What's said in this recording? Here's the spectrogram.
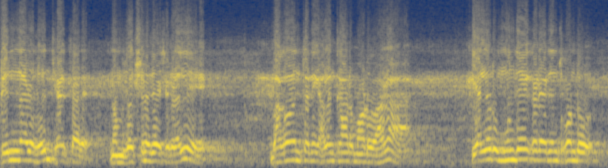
ಪಿನ್ನಳು ಅಂತ ಹೇಳ್ತಾರೆ. ನಮ್ಮ ದಕ್ಷಿಣ ದೇಶಗಳಲ್ಲಿ ಭಗವಂತನಿಗೆ ಅಲಂಕಾರ ಮಾಡುವಾಗ ಎಲ್ಲರೂ ಮುಂದೆ ಕಡೆ ನಿಂತ್ಕೊಂಡು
